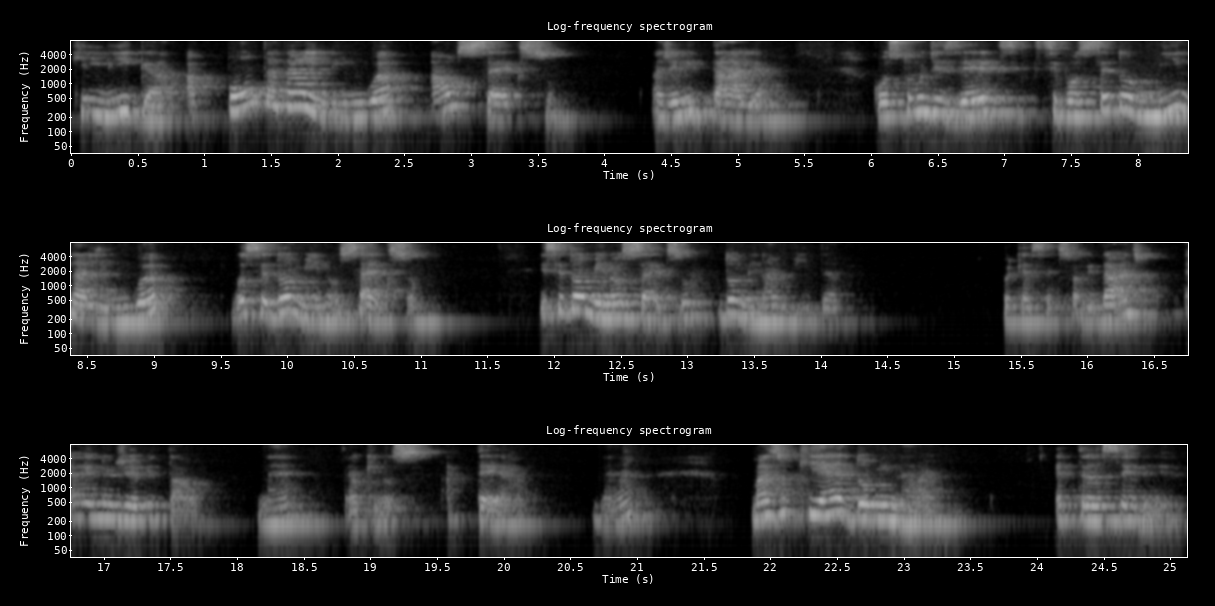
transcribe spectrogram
que liga a ponta da língua ao sexo, a genitália. Costumo dizer que se você domina a língua, você domina o sexo. E se domina o sexo, domina a vida. Porque a sexualidade é a energia vital, né? É o que nos aterra, né? Mas o que é dominar? É transcender.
